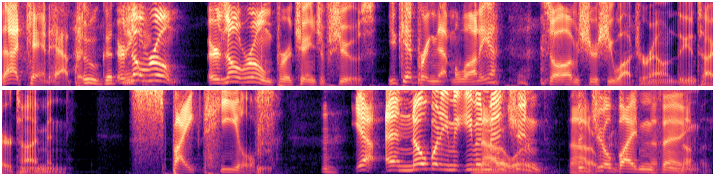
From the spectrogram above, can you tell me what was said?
That can't happen. Ooh, good There's no room. There's no room for a change of shoes. You can't bring that, Melania. So I'm sure she walked around the entire time in spiked heels. Yeah, and nobody even Not mentioned the Joe word. Biden thing.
